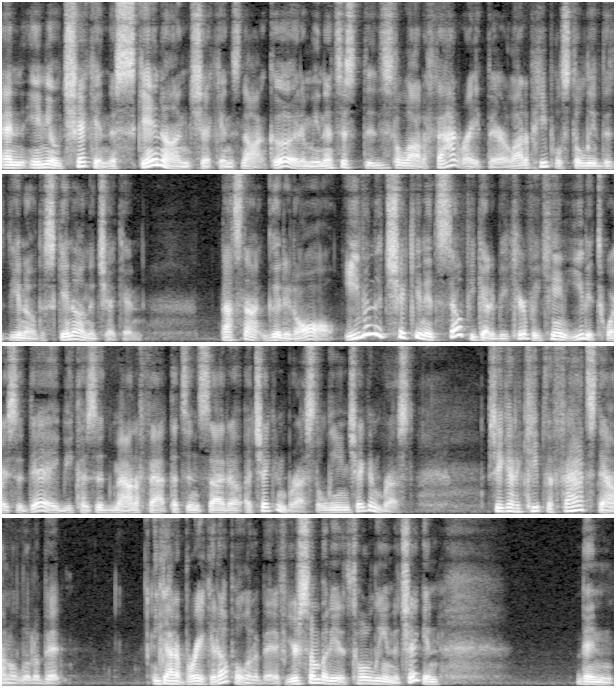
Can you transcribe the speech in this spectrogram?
And you know, chicken, the skin on chicken's not good. I mean, that's just it's a lot of fat right there. A lot of people still leave the you know the skin on the chicken. That's not good at all. Even the chicken itself, you got to be careful. You can't eat it twice a day because the amount of fat that's inside a, a chicken breast, a lean chicken breast. So you got to keep the fats down a little bit. You got to break it up a little bit. If you're somebody that's totally into chicken, then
